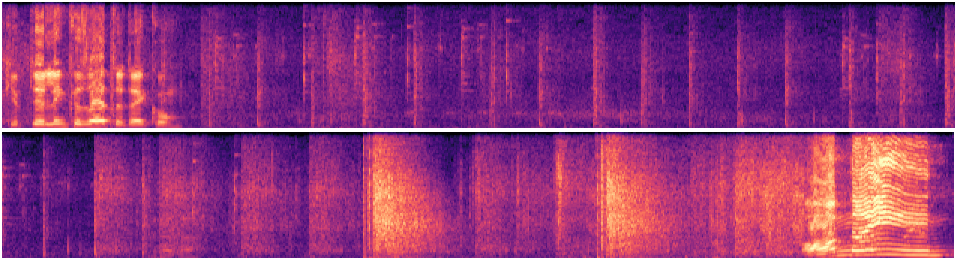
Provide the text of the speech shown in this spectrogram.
Gib dir linke Seite Deckung. Da, da. Oh nein!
